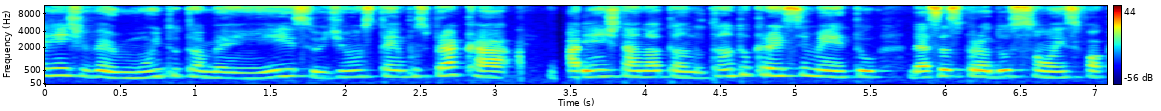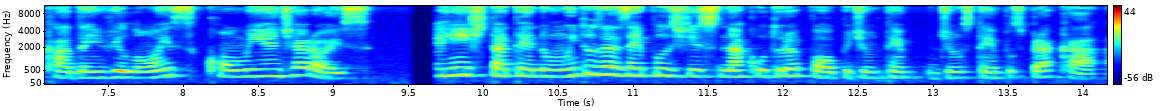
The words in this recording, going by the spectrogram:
A gente vê muito também isso de uns tempos para cá. A gente está notando tanto o crescimento dessas produções focadas em vilões como em anti-heróis. A gente está tendo muitos exemplos disso na cultura pop de, um tempo, de uns tempos para cá.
